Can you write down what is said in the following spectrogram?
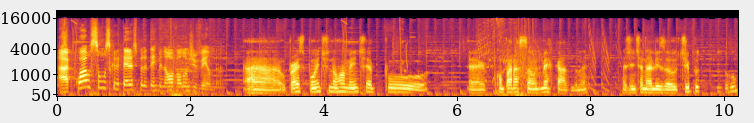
Ah, quais são os critérios para determinar o valor de venda? Ah, o price point normalmente é por é, comparação de mercado, né? A gente analisa o tipo do jogo,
